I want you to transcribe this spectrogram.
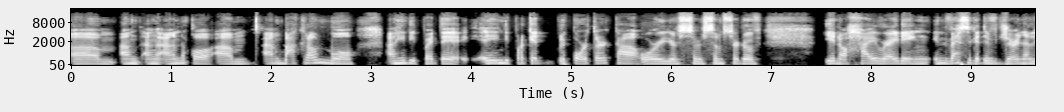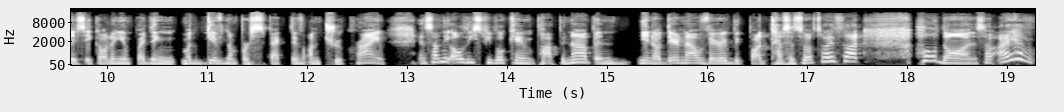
um, ang, ang, ang, ako, um, ang background mo, uh, hindi pwede, eh, hindi porket reporter ka or you're some sort of, you know, high writing investigative journalist, ikaw lang yung pwedeng mag-give ng perspective on true crime. And suddenly all these people came popping up and, you know, they're now very big podcasts as well. So I thought, hold on. So I have,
